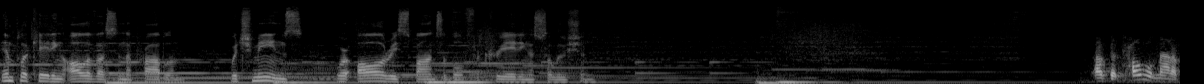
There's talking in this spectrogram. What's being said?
implicating all of us in the problem, which means we're all responsible for creating a solution. Of the total amount of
